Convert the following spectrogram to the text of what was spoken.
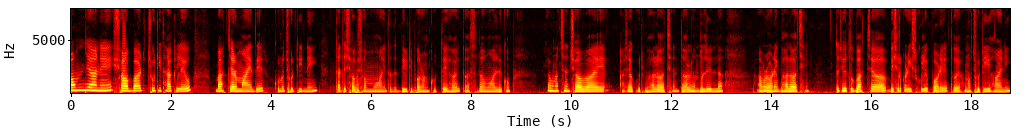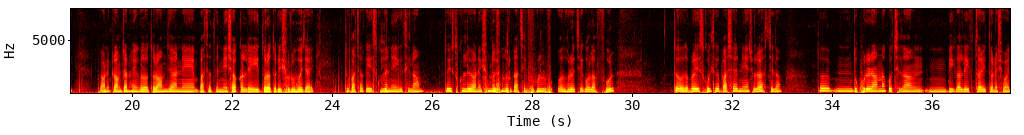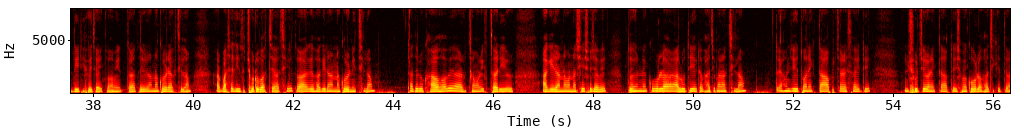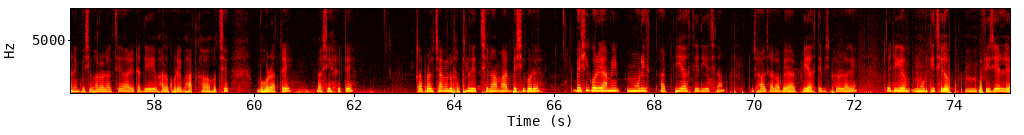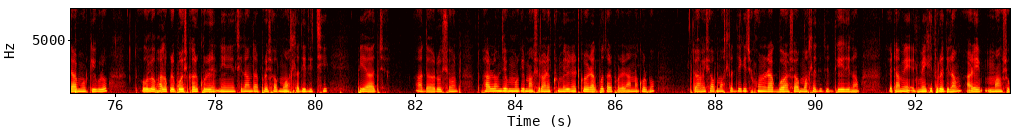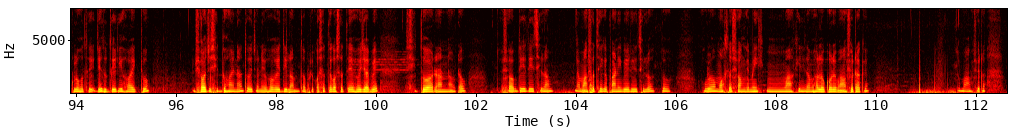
রমজানে সবার ছুটি থাকলেও বাচ্চার মায়েদের কোনো ছুটি নেই। তাদের সব সময় তাদের ডিউটি পালন করতেই হয়। তো আসসালামু আলাইকুম। কেমন আছেন সবাই? আশা করি ভালো আছেন। তো আলহামদুলিল্লাহ আমরা অনেক ভালো আছি। তো যেহেতু বাচ্চা বেসরকারি স্কুলে পড়ে, তো এখনও ছুটি হয়নি। তো অনেক রমজান হয়ে গেলো। তো রমজানে বাচ্চাদের নিয়ে সকালেই দৌড়াদৌড়ি শুরু হয়ে যায়। তো বাচ্চাকে স্কুলে নিয়ে গেছিলাম। তো স্কুলে অনেক সুন্দর সুন্দর গাছে ফুল ধরেছে, গোলাপ ফুল। তো তারপরে স্কুল থেকে বাসায় নিয়ে চলে আসছিলাম। তো দুপুরে রান্না করছিলাম বিকালে ইফতারি অনেক সময় দেরি হয়ে যায়, তো আমি তাড়াতাড়ি রান্না করে রাখছিলাম। আর বাসায় যেহেতু ছোটো বাচ্চা আছে, তো আগে ভাগে রান্না করে নিচ্ছিলাম। তাদেরও খাওয়া হবে আর হচ্ছে আমার ইফতারির আগে রান্না বান্না শেষ হয়ে যাবে। তো এখানে করলা আর আলু দিয়ে একটা ভাজি বানাচ্ছিলাম। তো এখন যেহেতু অনেক তাপ চার সাইডে সূর্যের অনেক তাপ তো এই সময় করলা ভাজি খেতে অনেক বেশি ভালো লাগছে। আর এটা দিয়েই ভালো করে ভাত খাওয়া হচ্ছে ভোর রাত্রে বা সেহরিতে। তারপরে হচ্ছে আমি এগুলো সব তুলে দিচ্ছিলাম আর বেশি করে বেশি করে আমি মরিচ আর পেঁয়াজ দিয়ে দিয়েছিলাম। একটু ঝাল ঝাল হবে আর পেঁয়াজ দিয়ে বেশি ভালো লাগে। তো এদিকে মুরগি ছিল ফ্রিজের লেয়ার মুরগিগুলো। তো ওগুলো ভালো করে পরিষ্কার করে নিয়ে নিয়েছিলাম। তারপরে সব মশলা দিয়ে দিচ্ছি, পেঁয়াজ, আদা, রসুন। ভাবলাম যে মুরগির মাংসটা অনেকক্ষণ মেরিনেট করে রাখব, তারপরে রান্না করব। তো আমি সব মশলা দিয়ে কিছুক্ষণ রাখব আর সব মশলা দিয়ে দিয়ে দিলাম। তো এটা আমি মেখে তুলে দিলাম। আর এই মাংসগুলো হতে যেহেতু দেরি হয় একটু, সহজে সিদ্ধ হয় না, তো ওই জন্য এভাবেই দিলাম। তারপরে কষাতে কষাতে হয়ে যাবে সিদ্ধ আর রান্নাটাও। তো সব দিয়ে দিয়েছিলাম। আর মাংস থেকে পানি বের হয়েছিল। তো ওগুলো মশলার সঙ্গে মেখে মাখিয়ে নিলাম ভালো করে মাংসটাকে। তো মাংসটা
